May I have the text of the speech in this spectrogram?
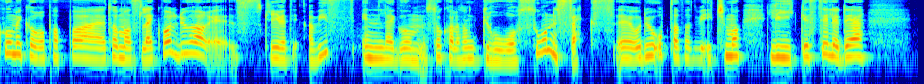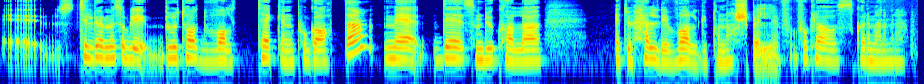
Komiker og pappa Thomas Leikvoll, du har skrevet et avisinnlegg om såkalt sånn gråsonesex. Eh, og du er opptatt av at vi ikke må likestille det eh, til dømes å bli brutalt voldtatt på gata med det som du kaller et uheldig valg på nachspiel. Forklar oss hva du mener med det.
